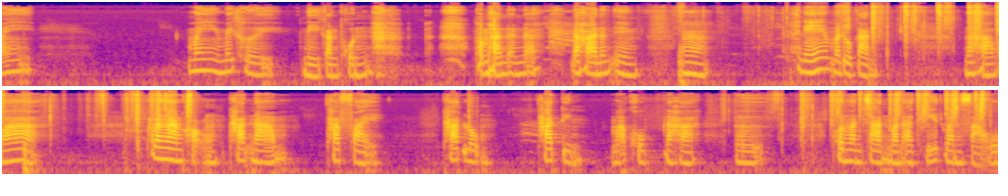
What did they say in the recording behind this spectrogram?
ไม่ ไม่ไม่เคยหนีกันพ้น ประมาณนั้นนะนะคะ นั่นเอง อืมทีนี้มาดูกันนะคะว่า พลังงานของธาตุน้ำธาตุไฟธาตุลมธาตุดินมาครบนะคะ เออ คนวันจันทร์ วันอาทิตย์ วันเสาร์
